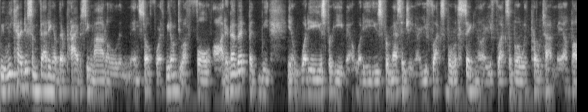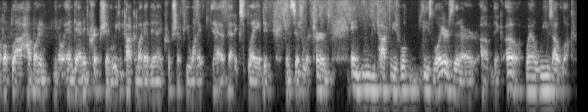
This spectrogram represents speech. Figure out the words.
we, we kind of do some vetting of their privacy model and, and so forth. We don't do a full audit of it but we you know what do you use for email? What do you use for messaging? Are you flexible with signal? Are you flexible with ProtonMail? Blah blah blah. How about in you know end-to-end encryption? We can talk about end-to-end encryption if you want to have that explained in, in simpler terms. And you talk to these these lawyers that are um, like oh well we use outlook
